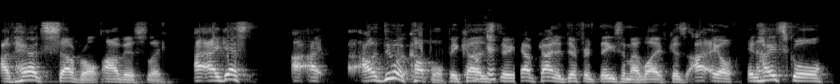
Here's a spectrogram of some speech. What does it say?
I've had several, obviously. I, I guess I, I'll do a couple because okay. they have kind of different things in my life. Because I, you know, in high school,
